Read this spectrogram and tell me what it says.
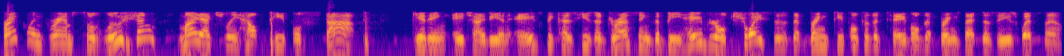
Franklin Graham's solution might actually help people stop getting HIV and AIDS because he's addressing the behavioral choices that bring people to the table that brings that disease with them.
